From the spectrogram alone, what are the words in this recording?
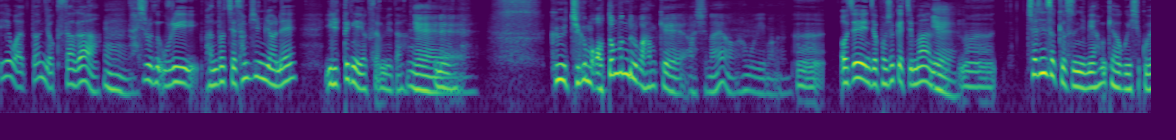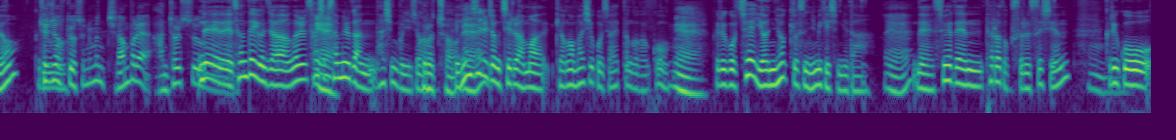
해왔던 역사가 음. 사실은 우리 반도체 30년의 1등의 역사입니다. 예. 네. 그 지금 어떤 분들과 함께 하시나요? 한국의 희망은? 어, 어제 이제 보셨겠지만 예. 어, 최진석 교수님이 함께 하고 계시고요. 최진석 교수님은 지난번에 안철수 네네 선대위원장을 43일간 예. 하신 분이죠. 그렇죠. 네, 현실 예. 정치를 아마 경험하시고자 했던 것 같고 예. 그리고 최연혁 교수님이 계십니다. 예. 네 스웨덴 패러독스를 쓰신 음. 그리고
